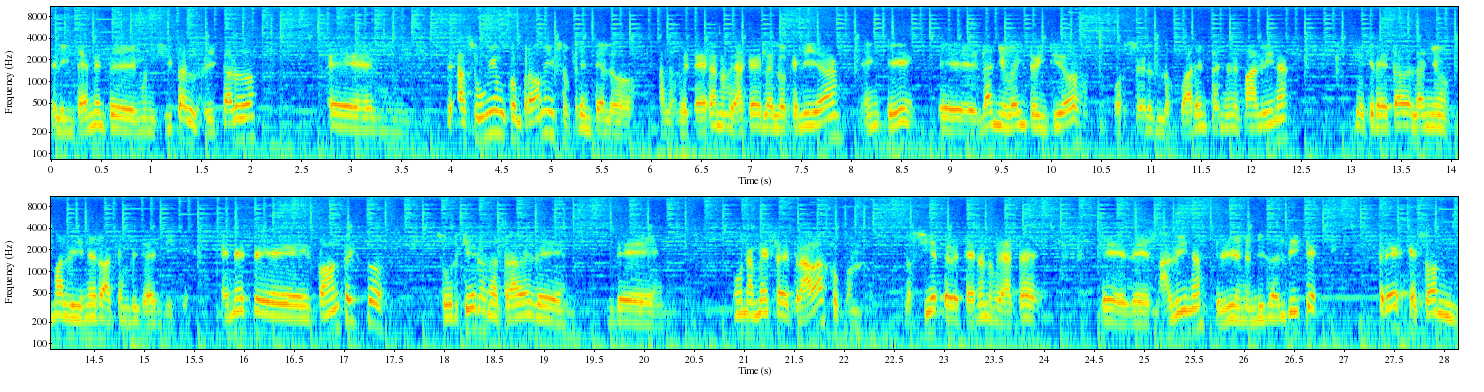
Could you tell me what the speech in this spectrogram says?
el intendente municipal, Ricardo, eh, asumió un compromiso frente a, los veteranos de acá de la localidad en que eh, el año 2022, por ser los 40 años de Malvinas, decretado el año malvinero acá en Villa del Dique. En ese contexto surgieron a través de, una mesa de trabajo con los siete veteranos de acá de, Malvinas que viven en Villa del Dique, tres que son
